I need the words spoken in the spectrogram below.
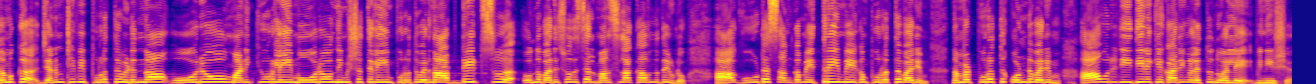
നമുക്ക് ജനം ടി വി പുറത്തുവിടുന്ന ഓരോ മണിക്കൂറിലെയും ഓരോ നിമിഷത്തിലെയും പുറത്തു വരുന്ന അപ്ഡേറ്റ്സ് ഒന്ന് പരിശോധിച്ചാൽ മനസ്സിലാക്കാവുന്നതേ ഉള്ളൂ. ആ ഗൂഢസംഘം എത്രയും വേഗം പുറത്ത് വരും നമ്മൾ പുറത്ത് കൊണ്ടുവരും ആ ഒരു രീതിയിലേക്ക് കാര്യങ്ങൾ എത്തുന്നു അല്ലേ വിനീഷ്?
